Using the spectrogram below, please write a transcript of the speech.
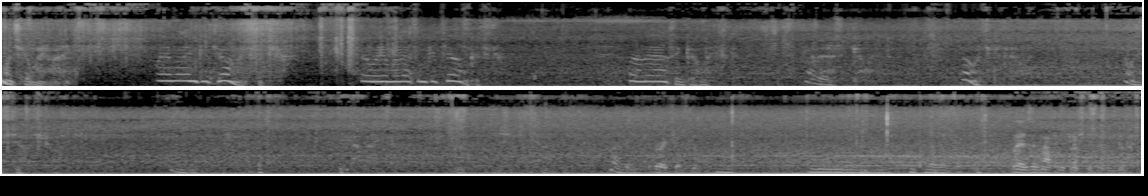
тямочка моя маленька. Моя маленька тямочка. Це моя малесенька тямка. Малесенька моя. Малесенька моя. Тямочка така. Ось тямочка. Маленький дочок. Давай за напрямку трошки зробимо.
